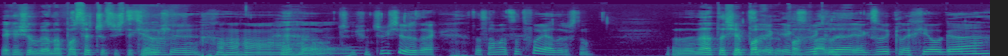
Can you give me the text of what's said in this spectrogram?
Jakaś ulubiona postać, czy coś Co takiego? się... Oczywiście- Oczywiście, że tak. To sama co twoja zresztą. No, to się jak, jak, jak, zwykle, jak zwykle Hyoga,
